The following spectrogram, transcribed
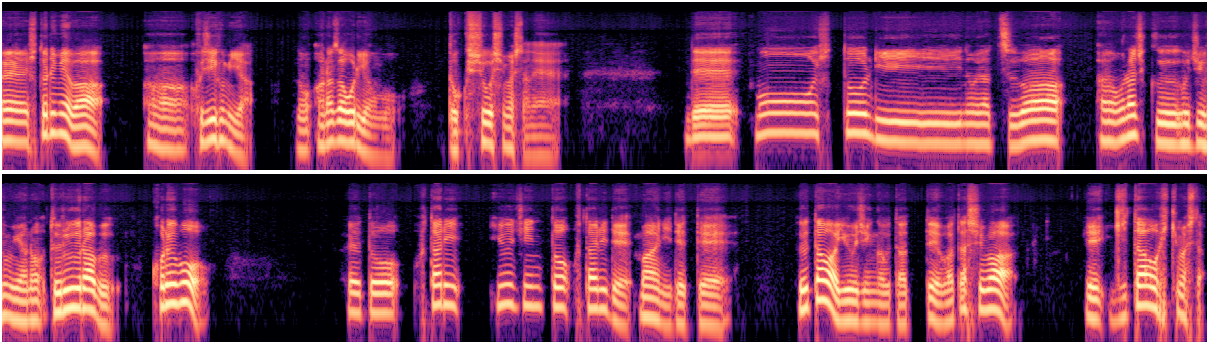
えー、1人目は、あ藤井フミヤのアナザーオリオンを読書しましたね。で、もう一人のやつは、あ同じく藤井フミヤのトゥルーラブ。これを、えっ、と、二人、友人と二人で前に出て、歌は友人が歌って、私は、え、ギターを弾きました。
